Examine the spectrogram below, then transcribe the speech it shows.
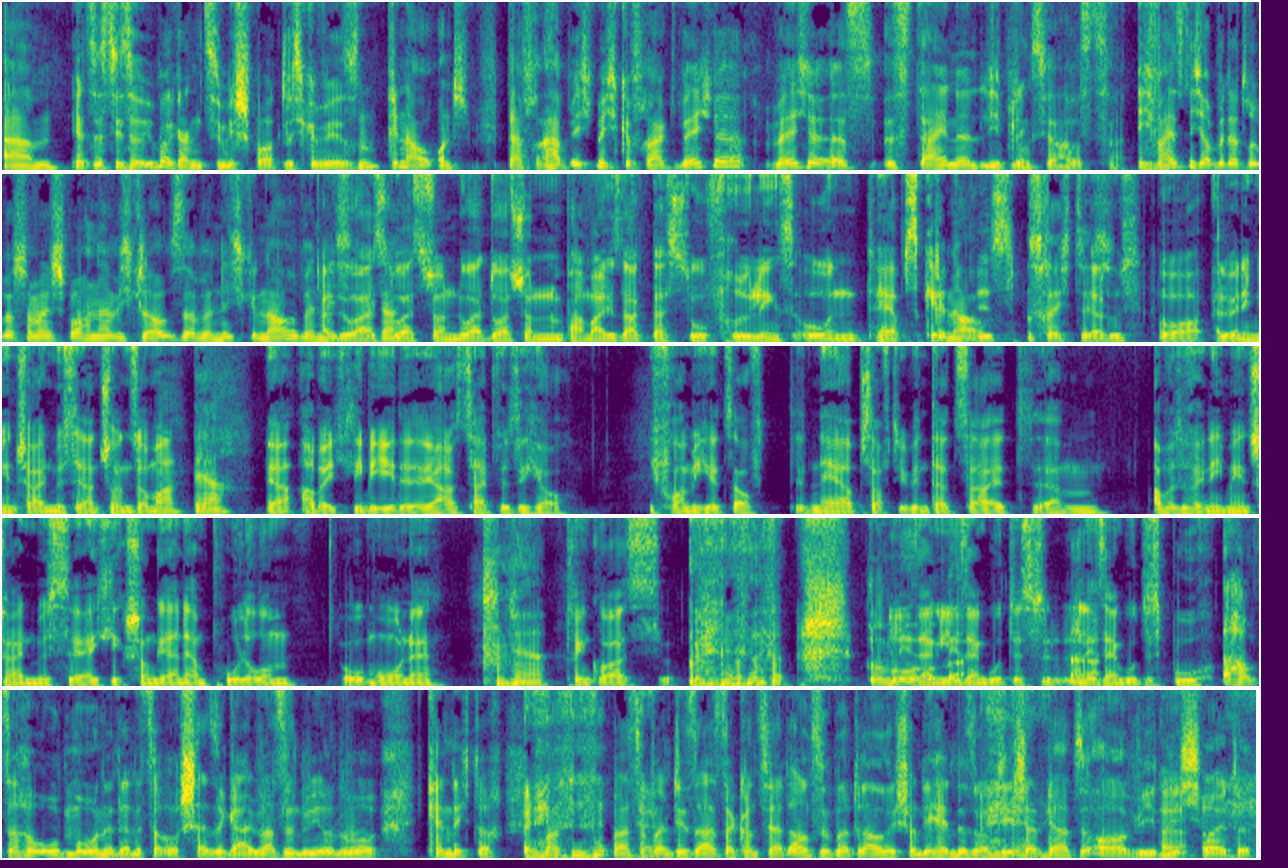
Ähm, jetzt ist dieser Übergang ziemlich sportlich gewesen. Genau, und da habe ich mich gefragt, welche, welche ist, ist deine Lieblingsjahreszeit? Ich weiß nicht, ob wir darüber schon mal gesprochen haben. Ich glaube es aber nicht genau. Wenn Also nicht, du hast, egal. du, hast schon, du, hast- du hast schon ein paar Mal gesagt, dass du Frühlings- und Herbstkind genau, bist. ist richtig. Ja, boah, also wenn ich mich entscheiden müsste, dann schon Sommer. ja? Ja, aber ich liebe jede Jahreszeit für sich auch. Ich freue mich jetzt auf den Herbst, auf die Winterzeit. Ähm, aber so, wenn ich mich entscheiden müsste, ja, ich liege schon gerne am Pool rum, oben ohne, ja. trink was, lese ein, lese ein, gutes, lese ein gutes Buch. Hauptsache oben ohne, dann ist doch auch scheißegal, was und wie und wo. Kenn dich doch. War- Warst du beim Desasterkonzert auch super traurig, schon die Hände so am T-Shirt gehabt, so, oh, wie Ja. nicht heute.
